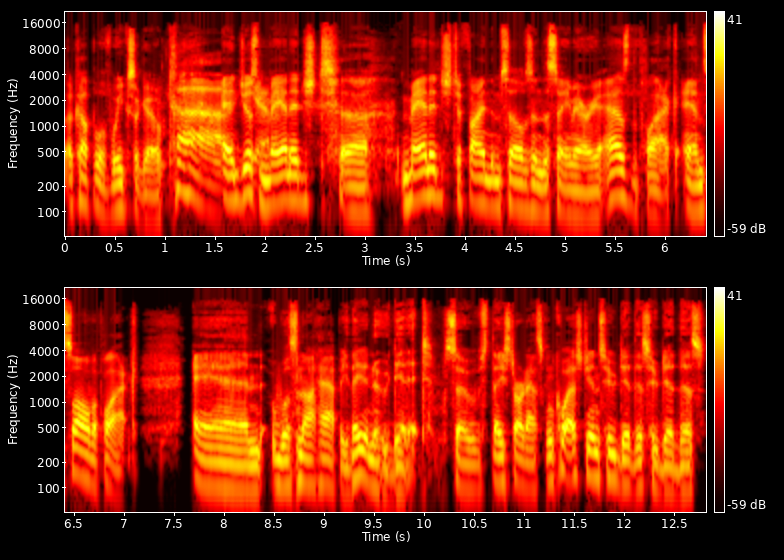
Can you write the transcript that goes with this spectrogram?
a couple of weeks ago and just managed uh, managed to find themselves in the same area as the plaque and saw the plaque and was not happy. They didn't know who did it, so they start asking questions: Who did this? Who did this?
